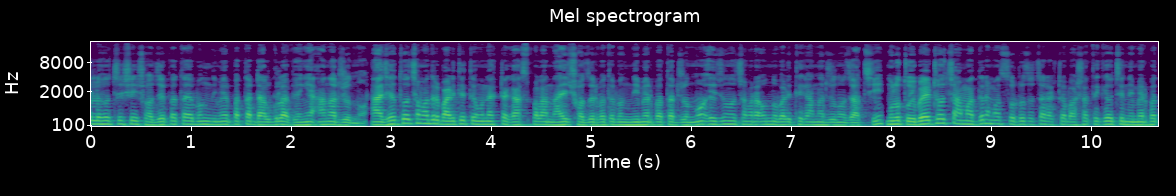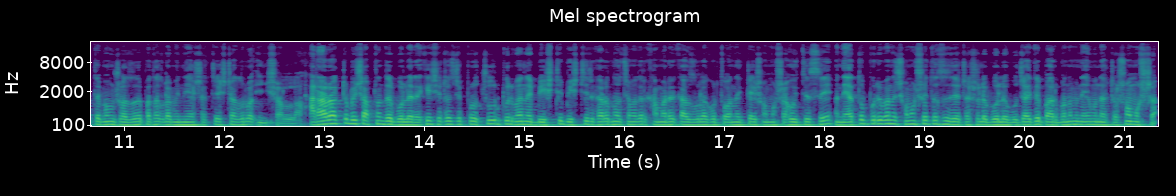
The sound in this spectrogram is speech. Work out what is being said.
চলে হচ্ছে সেই সজের পাতা এবং নিমের পাতার ডালগুলো ভেঙে আনার জন্য। আর যেহেতু হচ্ছে আমাদের বাড়িতে তেমন একটা গাছপালা নাই সজের পাতা এবং নিমের পাতার জন্য, এই জন্য হচ্ছে আমরা অন্য বাড়ি থেকে আনার জন্য যাচ্ছি। মূলত ওই বাড়িটা হচ্ছে আমাদের, আমার ছোট চাচার একটা বাসা থেকে হচ্ছে নিমের পাতা এবং সজের পাতাগুলো আমি নিয়ে আসার চেষ্টা করব ইনশাল্লাহ আর আরও একটা বিষয় আপনাদের বলে রাখি, সেটা হচ্ছে প্রচুর পরিমাণে বৃষ্টি। বৃষ্টির কারণে হচ্ছে আমাদের খামারের কাজগুলো করতে অনেকটাই সমস্যা হইতেছে। মানে এত পরিমাণে সমস্যা হইতেছে যেটা আসলে বলে বোঝাইতে পারব না মানে এমন একটা সমস্যা।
